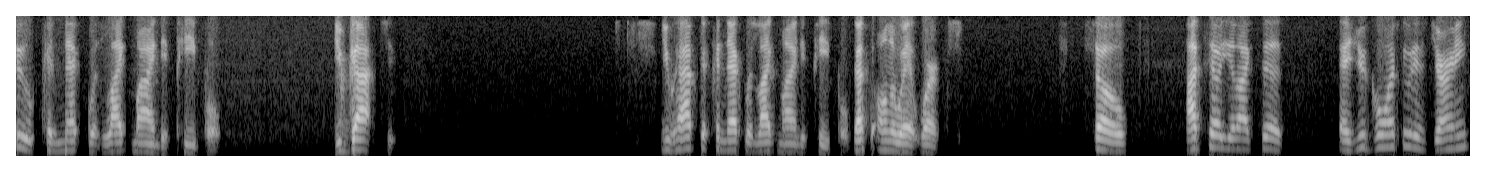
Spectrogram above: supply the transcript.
to connect with like minded people. You got to. You have to connect with like minded people. That's the only way it works. So I tell you like this as you're going through this journey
